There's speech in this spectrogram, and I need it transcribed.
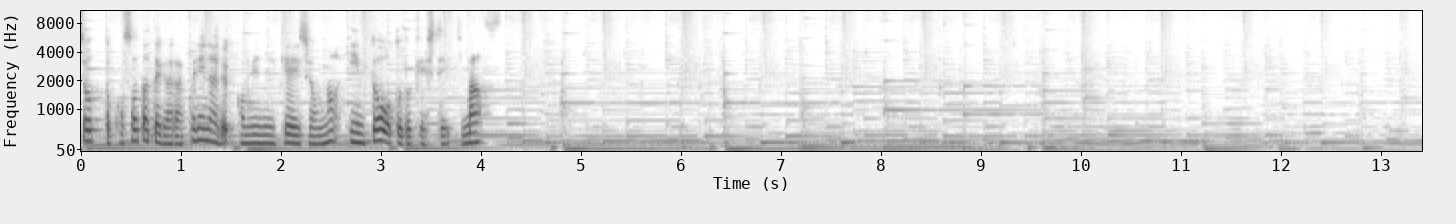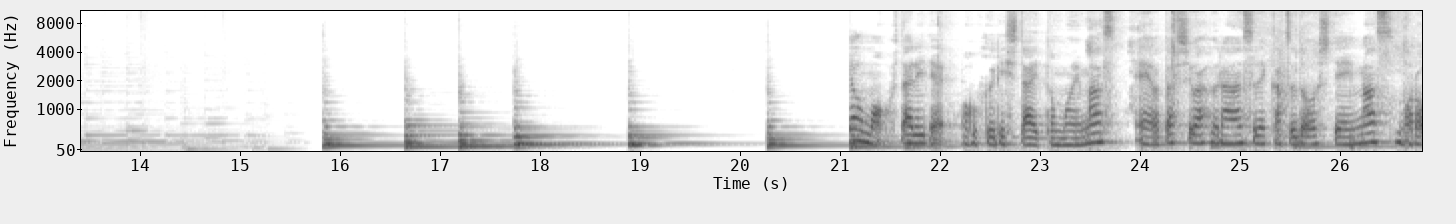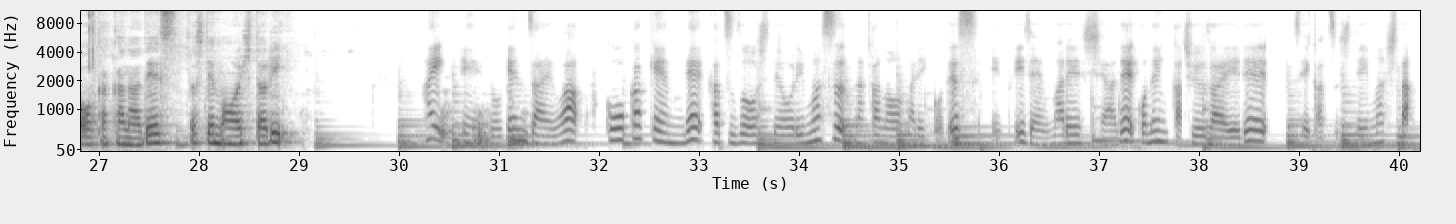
ちょっと子育てが楽になるコミュニケーションのヒントをお届けしていきます。今日も2人でお送りしたいと思います、えー、私はフランスで活動しています。諸岡かなです。そしてもう一人岡県で活動しております中野真理子です、えーと。以前マレーシアで5年間駐在で生活していました。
